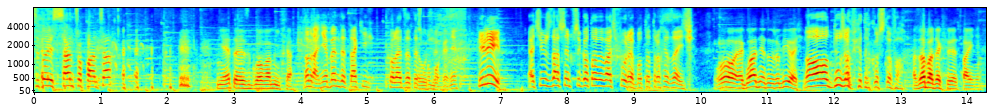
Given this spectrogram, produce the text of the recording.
czy to jest Sancho Pancha? Nie, to jest głowa misia. Dobra, nie będę taki, koledze też pomogę, nie? Filip, ja ci już zacznę przygotowywać furę, bo to trochę zejdzie. O, jak ładnie to zrobiłeś. No, dużo mnie to kosztowało. A zobacz jak tu jest fajnie.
